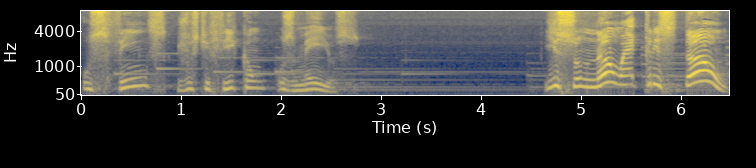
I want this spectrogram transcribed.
os fins justificam os meios. Isso não é cristão.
